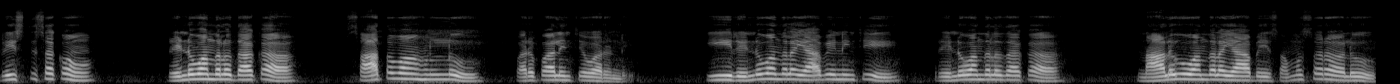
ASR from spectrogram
క్రీస్తు శకం రెండు వందల దాకా శాతవాహనులు పరిపాలించేవారండి. ఈ రెండు వందల యాభై నుంచి రెండు వందల దాకా నాలుగు వందల యాభై సంవత్సరాలు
